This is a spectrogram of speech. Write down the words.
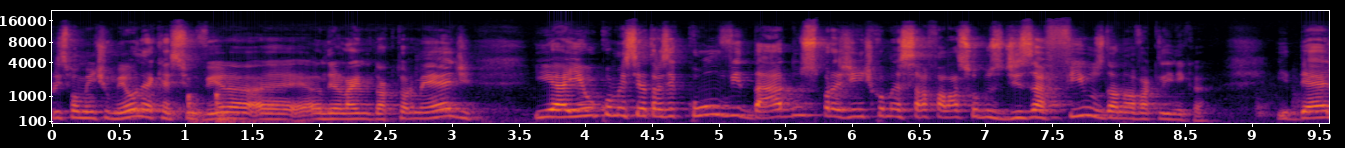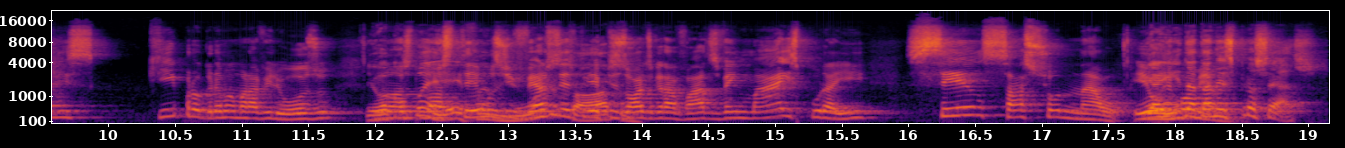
principalmente o meu, né, que é Silveira é, underline Dr. Med. E aí eu comecei a trazer convidados para a gente começar a falar sobre os desafios da nova clínica. E deles, que programa maravilhoso. Eu nós, nós temos diversos episódios top. gravados, vem mais por aí. Sensacional. Eu e ainda está nesse processo.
